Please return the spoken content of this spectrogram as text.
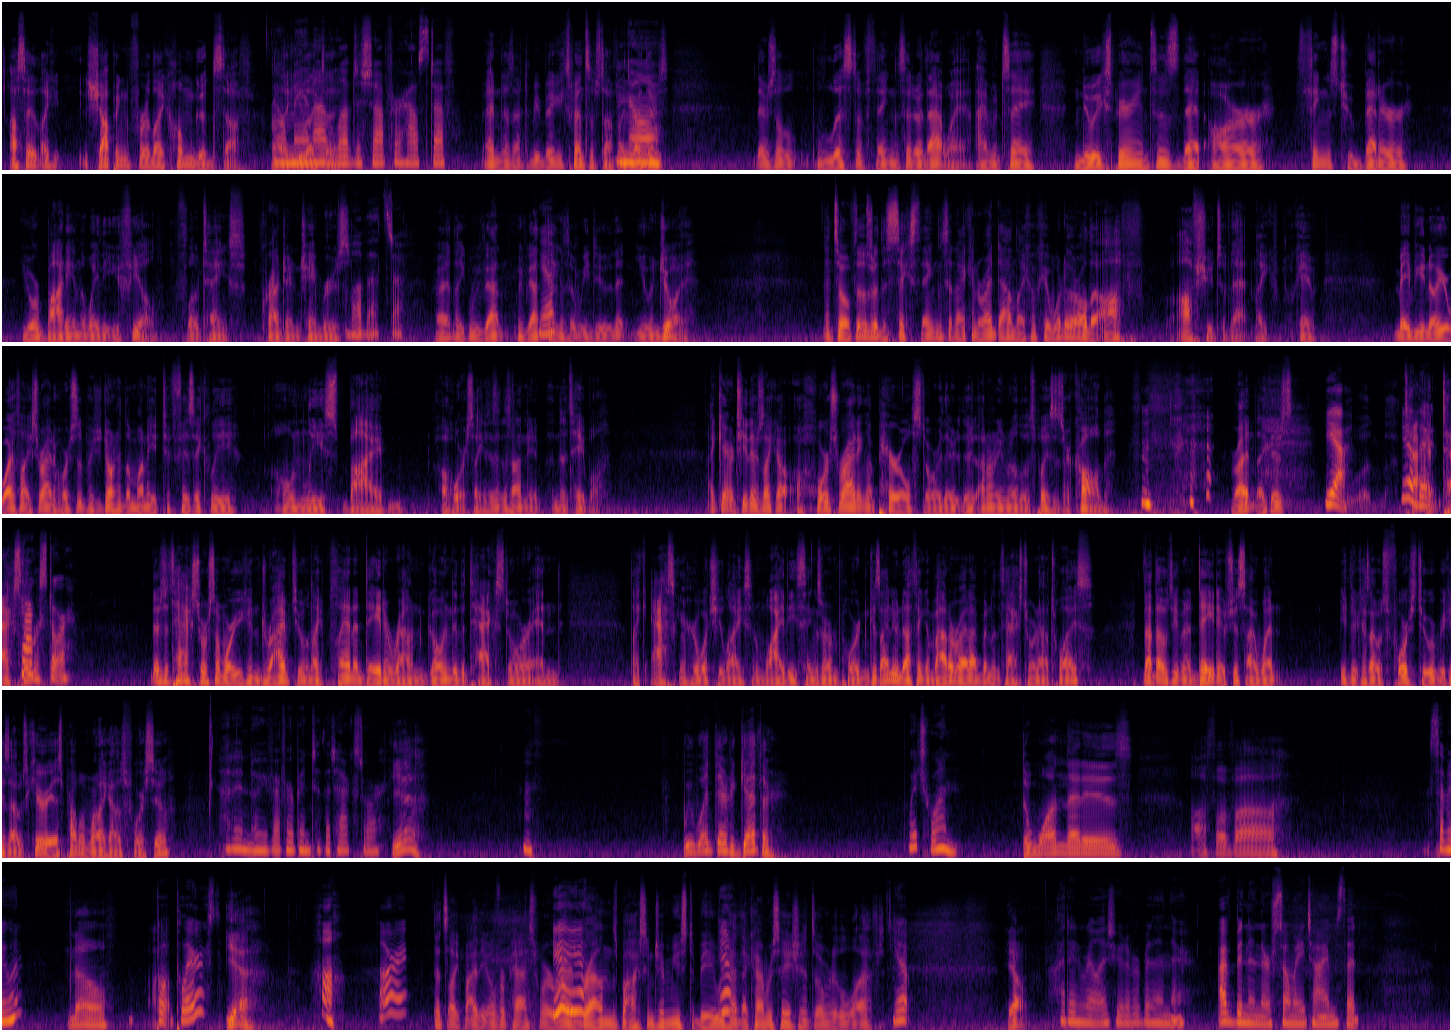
I'll say like shopping for like home good stuff. right? Oh Like, man, like I to- love to shop for house stuff. and it doesn't have to be big expensive stuff. Like No. right there's there's a list of things that are that way. I would say new experiences that are things to better your body and the way that you feel. Float tanks, cryogenic chambers, Love that stuff. right? Like we've got we've got Yep. things that we do that you enjoy. And so if those are the six things, then I can write down like, okay, what are all the off offshoots of that? Like, okay, maybe you know your wife likes to ride horses, but you don't have the money to physically own, lease, buy a horse. Like it's on the, on the table. I guarantee there's like a, a horse riding apparel store. There, there, I don't even know what those places are called. right? Like there's Yeah. Yeah. ta- the tack store. tack store. There's a tack store somewhere you can drive to and like plan a date around going to the tack store and like asking her what she likes and why these things are important because I knew nothing about it. Right? I've been to the tack store now twice. Not that was even a date. It was just I went either because I was forced to or because I was curious. Probably more like I was forced to. I didn't know you've ever been to the tack store. Yeah. Hmm. We went there together. Which one? The one that is off of uh 71? No. Pol- Polaris? Yeah. Huh. All right. That's like by the overpass where Yeah, Ryan yeah. Brown's boxing gym used to be. We Yeah. had that conversation. It's over to the left. Yep. Yeah. I didn't realize you had ever been in there. I've been in there so many times that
